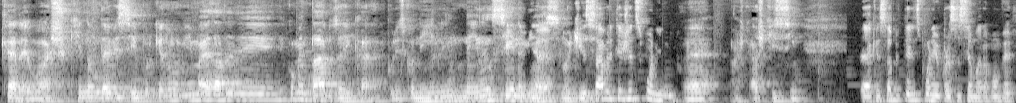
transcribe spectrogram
Cara, eu acho que não deve ser porque eu não vi mais nada de, de comentários aí, cara. Por isso que eu nem, nem lancei nas minhas é, notícias. Quem sabe ele esteja disponível. É, acho, acho que sim. É, quem sabe ele esteja disponível para essa semana, vamos ver.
